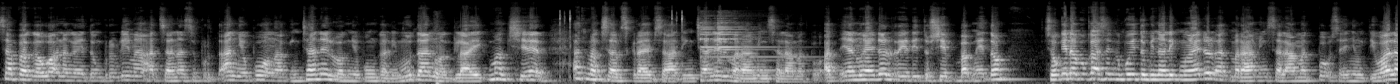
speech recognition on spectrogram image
sa paggawa ng ganitong problema at sana suportahan nyo po ang aking channel. Huwag nyo pong kalimutan mag-like, mag-share at mag-subscribe sa ating channel. Maraming salamat po. At ayan mga idol, ready to ship back na ito. So kinabukasan ko po ito binalik mga idol at maraming salamat po sa inyong tiwala.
